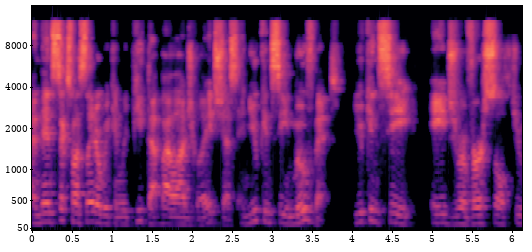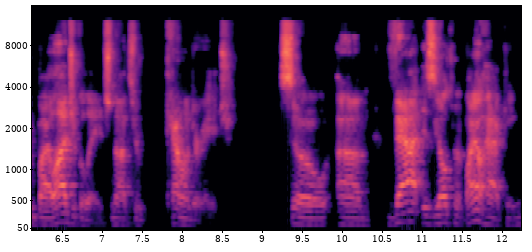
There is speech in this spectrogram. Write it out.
and then six months later, we can repeat that biological age test and you can see movement. You can see age reversal through biological age, not through calendar age. So um, that is the ultimate biohacking.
